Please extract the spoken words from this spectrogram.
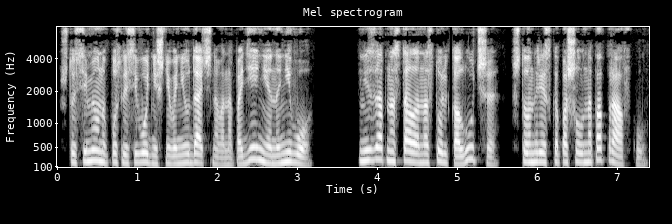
что Семену после сегодняшнего неудачного нападения на него внезапно стало настолько лучше, что он резко пошел на поправку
